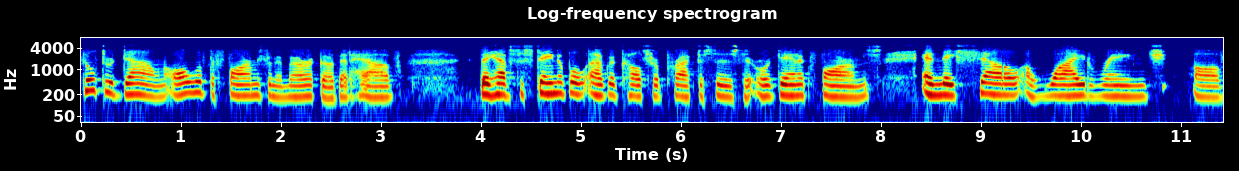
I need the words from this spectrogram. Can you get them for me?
filtered down all of the farms in America that have they have sustainable agriculture practices, they're organic farms, and they sell a wide range of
